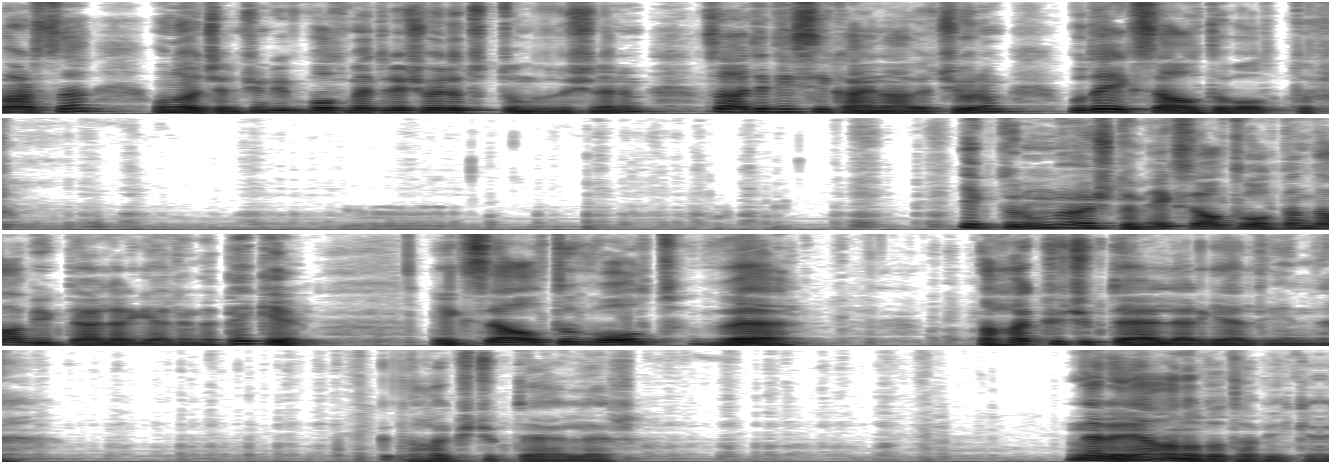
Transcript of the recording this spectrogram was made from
varsa onu ölçerim. Çünkü voltmetreyi şöyle tuttuğumuzu düşünelim. Sadece DC kaynağı ölçüyorum. Bu da eksi 6 volttur. İlk durumumu ölçtüm. Eksi 6 volttan daha büyük değerler geldiğinde. Peki eksi 6 volt ve daha küçük değerler geldiğinde daha küçük değerler nereye? Anoda tabii ki.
